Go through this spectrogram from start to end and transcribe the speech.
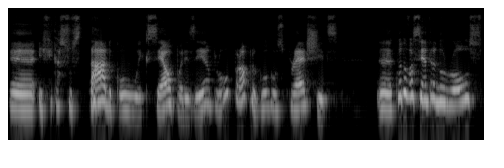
é, e fica assustado com o Excel, por exemplo, ou o próprio Google Spreadsheets, é, quando você entra no Roles,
